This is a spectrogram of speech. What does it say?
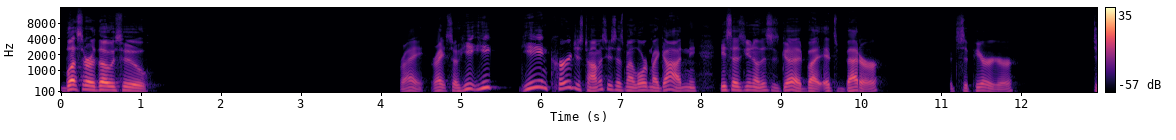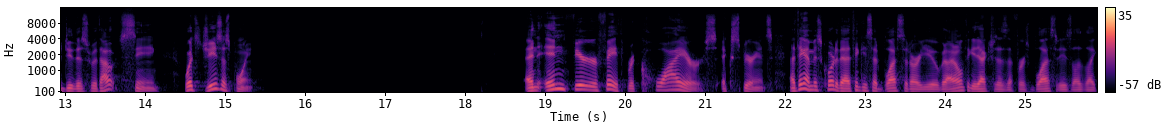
Blessed are those who. Right, right. So he, he, he encourages Thomas, who says, My Lord, my God. And he, he says, You know, this is good, but it's better, it's superior to do this without seeing. What's Jesus' point? An inferior faith requires experience. I think I misquoted that. I think he said, Blessed are you, but I don't think he actually says that first blessed. He's like,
